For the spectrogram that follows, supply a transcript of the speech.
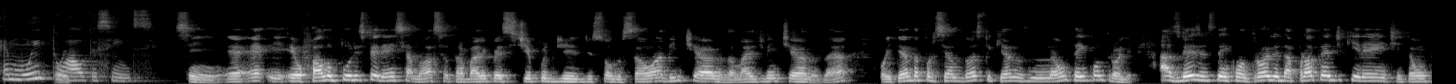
É muito alto esse índice. Sim, é, é, eu falo por experiência nossa, eu trabalho com esse tipo de, de solução há 20 anos, há mais de 20 anos, né? 80% dos pequenos não tem controle. Às vezes tem controle da própria adquirente, então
